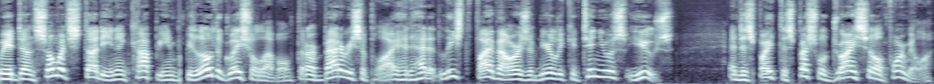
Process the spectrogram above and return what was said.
We had done so much studying and copying below the glacial level that our battery supply had had at least five hours of nearly continuous use, and despite the special dry cell formula,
